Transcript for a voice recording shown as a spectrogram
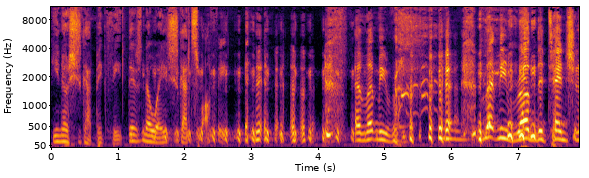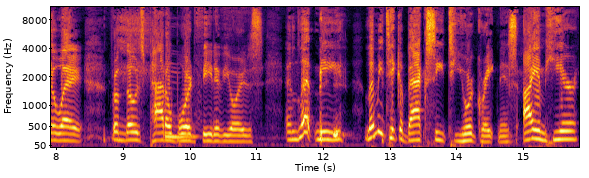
You know she's got big feet. There's no way she's got small feet. and let me rub, let me rub the tension away from those paddleboard mm. feet of yours. And let me let me take a back seat to your greatness. I am here.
